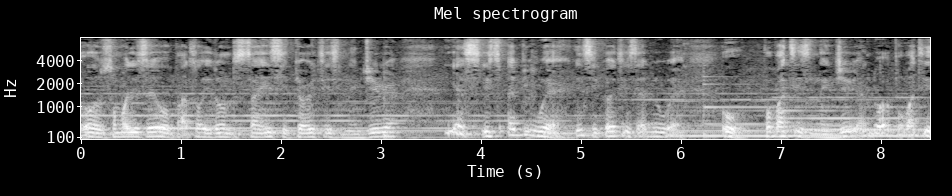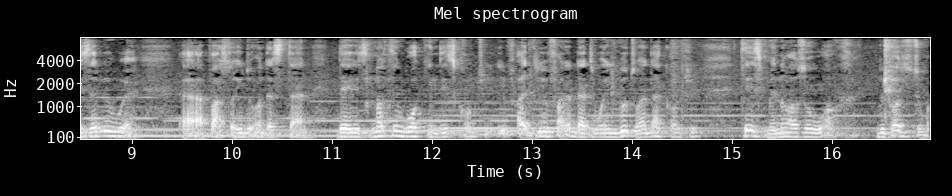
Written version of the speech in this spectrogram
Oh, somebody say, Oh, Pastor, you don't understand insecurity in Nigeria. Yes, it's everywhere. Insecurity is everywhere. Oh, poverty is in Nigeria. No, poverty is everywhere. Uh, Pastor, you don't understand. There is nothing working in this country. In fact, you find that when you go to another country, things may not also work. Because the truth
